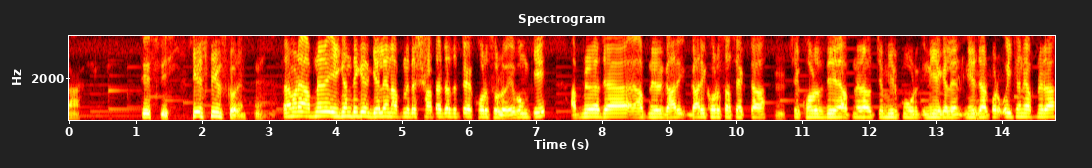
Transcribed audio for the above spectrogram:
না টিএসপি টিএসপি ইউজ করেন। তার মানে আপনারা এইখান থেকে গেলেন আপনাদের সাত আট হাজার টাকা খরচ হলো এবং কি আপনারা যা আপনার গাড়ি গাড়ি খরচ আছে একটা সেই খরচ দিয়ে আপনারা হচ্ছে মিরপুর নিয়ে গেলেন নিয়ে যাওয়ার পর ওইখানে আপনারা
